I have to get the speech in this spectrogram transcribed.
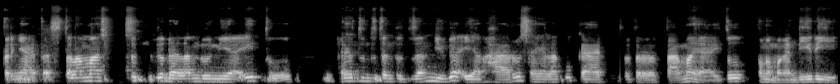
ternyata setelah masuk ke dalam dunia itu ada tuntutan-tuntutan juga yang harus saya lakukan. Terutama ya itu pengembangan diri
